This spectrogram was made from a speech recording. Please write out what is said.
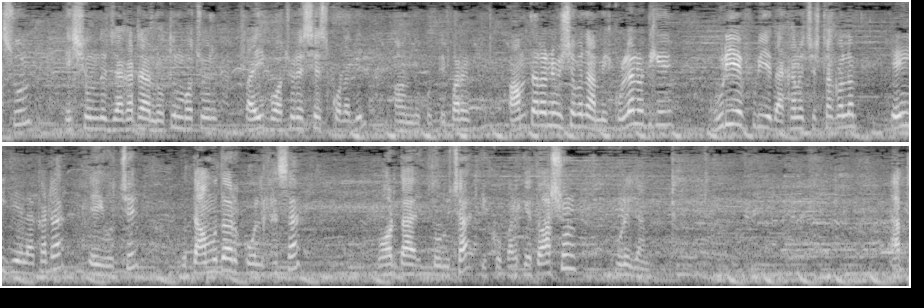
আসুন, এই সুন্দর জায়গাটা নতুন বছর বা এই বছরের শেষ করা দিন আনন্দ করতে পারেন। আমতারা নিমিশনে আমি কল্যাণ ওদিকে ঘুরিয়ে ফুরিয়ে দেখানোর চেষ্টা করলাম। এই যে এলাকাটা, এই হচ্ছে দামোদর কোলঘাসা বর্দা তরুচা ইকো পার্কে। তো আসুন, ঘুরে যান। এত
